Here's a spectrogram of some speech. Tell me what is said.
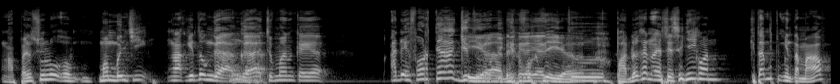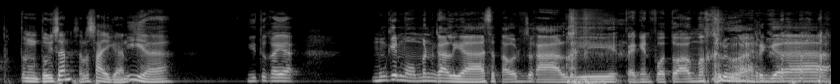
ngapain sih lu eh, membenci ngak itu enggak Enggak, cuman kayak ada effortnya gitu iya ada kayak iya. gitu. padahal kan SCC-nya kan kita minta maaf tulisan selesai kan Iya. Itu kayak mungkin momen kali ya setahun sekali pengen foto sama keluarga.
